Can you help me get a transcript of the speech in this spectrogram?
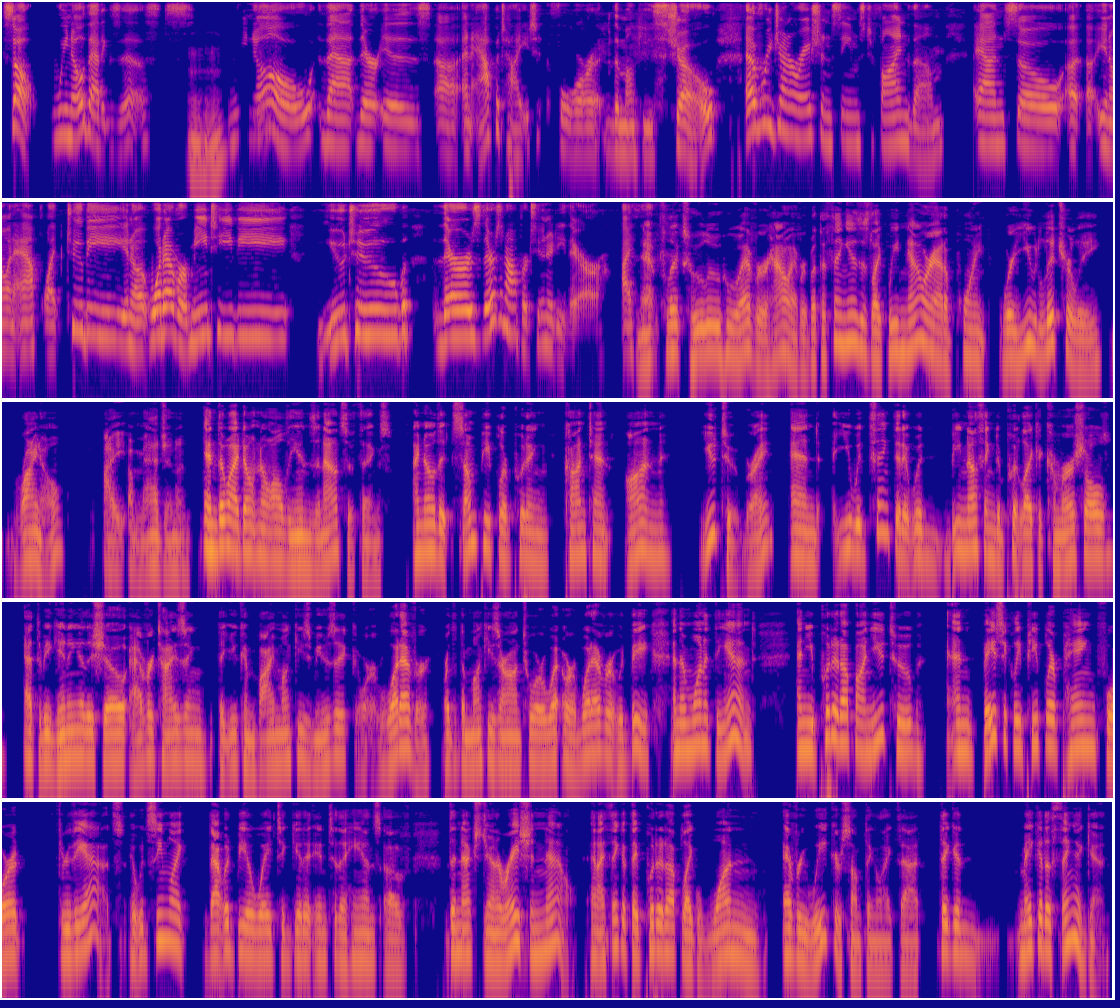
So we know that exists Mhm. we know that there is uh, an appetite for the Monkees show every generation seems to find them and so uh, uh, you know an app like tubi you know whatever me tv youtube there's there's an opportunity there i think Netflix, Hulu, whoever, however. But the thing is, is like we now are at a point where you literally, Rhino, I imagine, and though I don't know all the ins and outs of things, I know that some people are putting content on YouTube, right? And you would think that it would be nothing to put like a commercial at the beginning of the show advertising that you can buy Monkees music or whatever or that the Monkees are on tour or what or whatever it would be and then one at the end and you put it up on YouTube and basically people are paying for it through the ads. It would seem like that would be a way to get it into the hands of the next generation now. And I think if they put it up like one every week or something like that, they could make it a thing again.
